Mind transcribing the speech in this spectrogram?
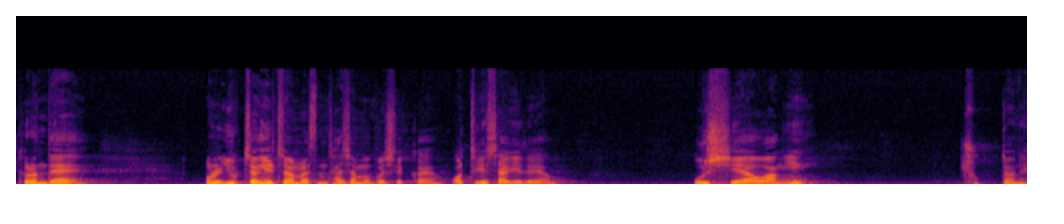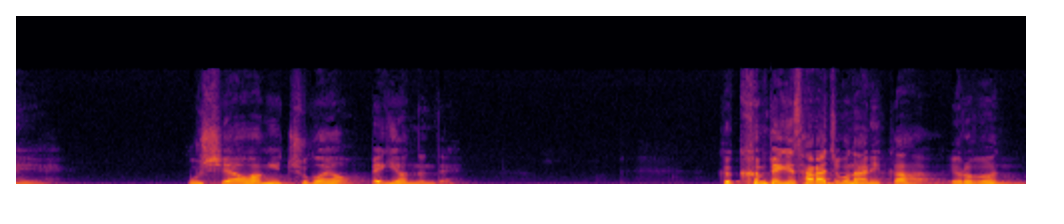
그런데 오늘 6장 1절 말씀 다시 한번 보실까요? 어떻게 시작이 돼요? 우시야 왕이 죽던 해에 우시야 왕이 죽어요. 백이었는데 그 큰 백이 사라지고 나니까 여러분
